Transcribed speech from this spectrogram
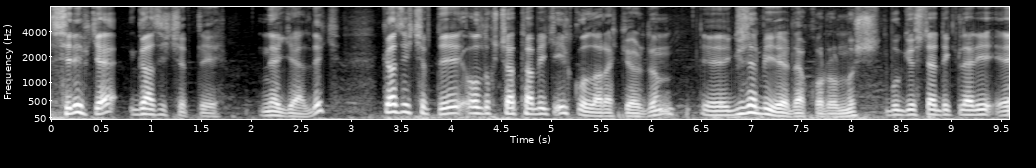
Silifke Gazi Çiftliği'ne geldik. Gazi Çiftliği oldukça tabii ki ilk olarak gördüm. Ee, güzel bir yerde kurulmuş. Bu gösterdikleri e,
